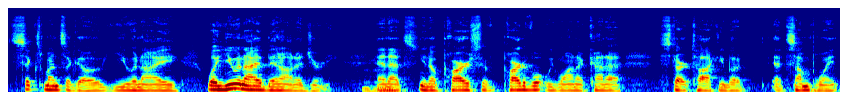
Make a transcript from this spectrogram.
six months ago, you and I well, you and I have been on a journey, Mm-hmm. and that's you know part of part of what we want to kind of start talking about at some point.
